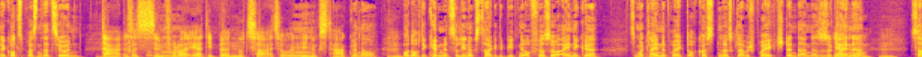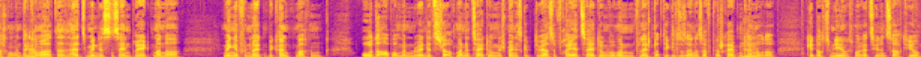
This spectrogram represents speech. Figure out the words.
eine Kurzpräsentation. Da ist es sinnvoller, eher die Benutzer, also mhm. Linux-Tag. Genau. Oder, mhm. oder auch die Chemnitzer Linux-Tage, die bieten ja auch für so einige so mal kleine Projekte auch kostenlos, glaube ich, Projektstände an, also so kleine ja, genau. mhm. Sachen. Und da ja. kann man das halt zumindest sein Projekt mal einer Menge von Leuten bekannt machen. Oder aber man wendet sich auch mal eine Zeitung. Ich meine, es gibt diverse freie Zeitungen, wo man vielleicht einen Artikel zu seiner Software schreiben kann mhm. oder geht auch zum Linux-Magazin und sagt, hier,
